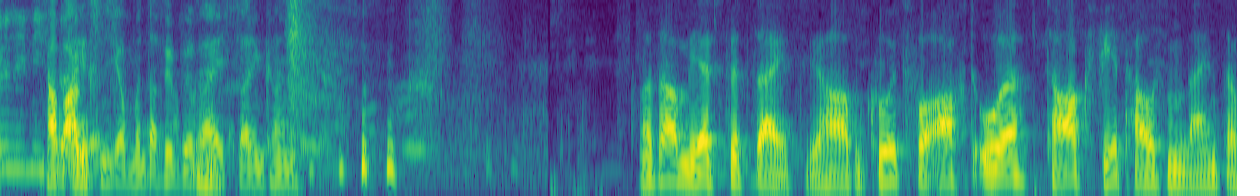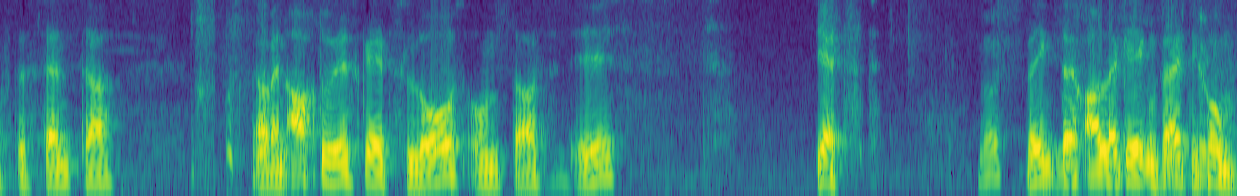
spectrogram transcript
Ich nicht. Ich habe mehr Ich weiß Angst. nicht, ob man dafür bereit sein kann. Was haben wir jetzt für Zeit? Wir haben kurz vor 8 Uhr, Tag 4001 auf das Center. Ja, wenn 8 Uhr ist, geht's los und das ist jetzt. Was? Bringt euch alle gegenseitig um.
